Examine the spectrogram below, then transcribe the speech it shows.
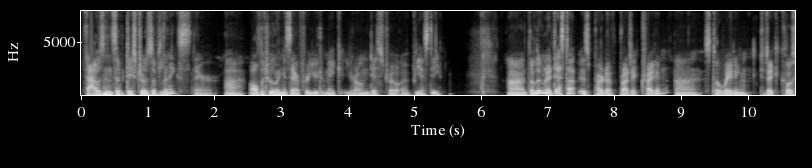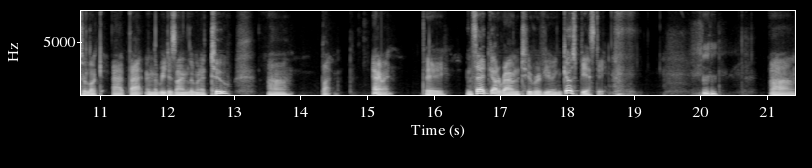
thousands of distros of Linux. There, uh, all the tooling is there for you to make your own distro of BSD. Uh, the Lumina desktop is part of Project Trident. Uh, still waiting to take a closer look at that in the redesigned Lumina 2. Uh, but anyway, they instead got around to reviewing GhostBSD. Mhm. uh,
